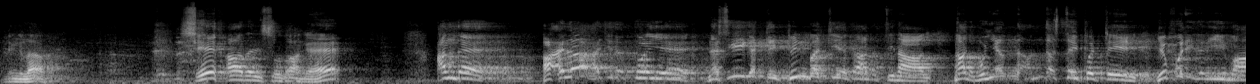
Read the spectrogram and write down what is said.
சரிங்களா ஷேக் ஆதர் சொல்றாங்க அந்த அலா நசீகத்தை பின்பற்றிய காரணத்தினால் நான் உயர்ந்த அந்தஸ்தை பெற்றேன். எப்படி தெரியுமா?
